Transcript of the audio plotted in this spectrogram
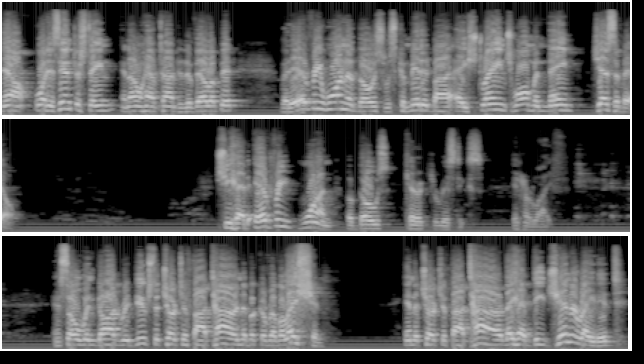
Now, what is interesting, and I don't have time to develop it, but every one of those was committed by a strange woman named Jezebel. She had every one of those characteristics in her life. And so when God rebukes the church of Thyatira in the book of Revelation, in the church of Thyatira, they had degenerated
